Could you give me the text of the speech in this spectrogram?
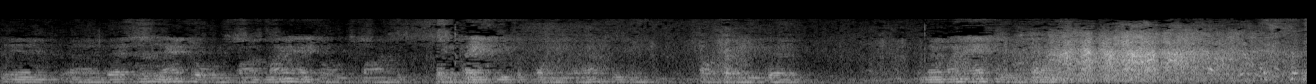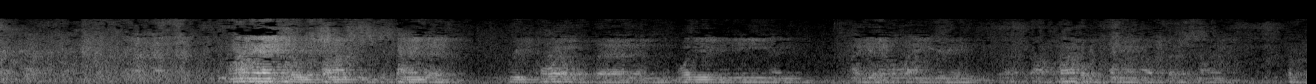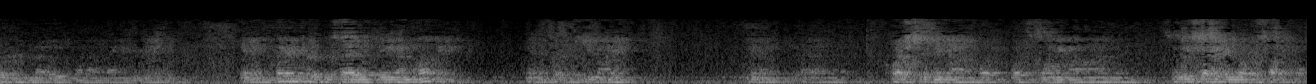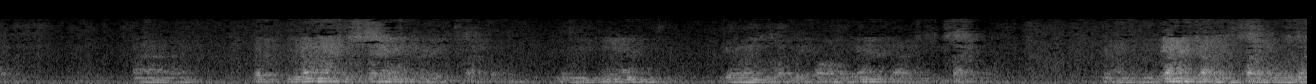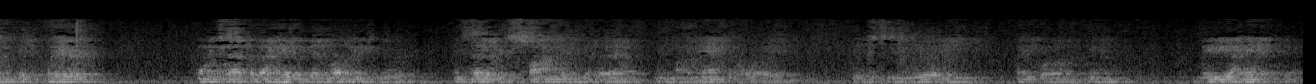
And uh, that's her natural response. My natural response is to say thank you for pointing that out to me. I'll try to do better. Now my natural response my natural response is to kind of recoil at that and what do you mean and I get a little angry and uh, I'll probably point up that's my preferred mode when I'm angry. And Claire interprets that as being unloving. And so she might, you know, uh, question me on what, what's going on. And so we start into our cycle. Uh, but you don't have to stay in a crazy cycle. You, know, you can go into what they call the energizing cycle. You know, the energizing cycle is when if Claire points out that I haven't been loving to her, instead of responding to that in my natural way, is to really think, well, you know, maybe I haven't been.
